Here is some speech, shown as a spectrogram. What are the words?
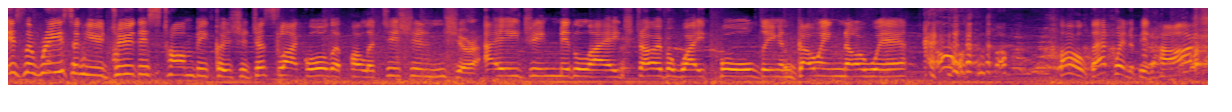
Is the reason you do this, Tom, because you're just like all the politicians? You're aging, middle aged, overweight, balding, and going nowhere? Oh, oh that went a bit harsh.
